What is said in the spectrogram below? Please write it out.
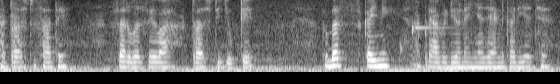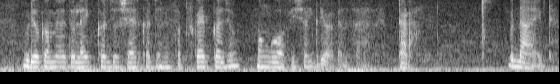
આ ટ્રસ્ટ સાથે સર્વ સેવા ટ્રસ્ટ યુકે. તો બસ કંઈ નહીં, આપણે આ વિડીયોને અહીંયા જ એન્ડ કરીએ છીએ. વીડિયો ગમ્યો હોય તો લાઈક કરજો, શેર કરજો અને સબસ્ક્રાઈબ કરજો. Mango official Greeva Kansar tata good night.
